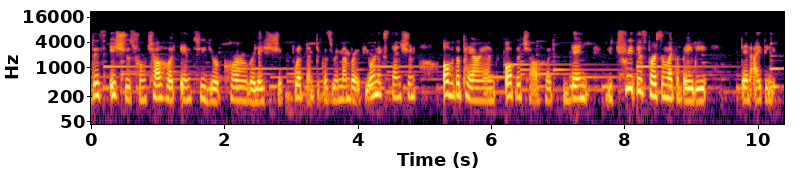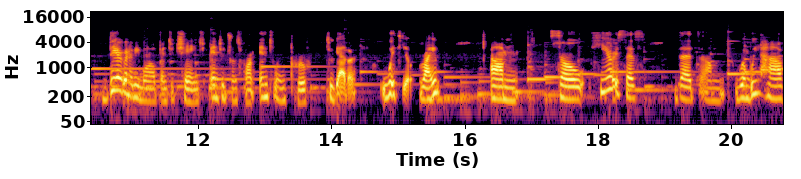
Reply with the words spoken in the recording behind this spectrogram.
these issues from childhood into your current relationship with them. Because remember if you're an extension of the parent of the childhood then you treat this person like a baby then i think they're going to be more open to change and to transform and to improve together with you right? Um, so here it says that um, when we have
